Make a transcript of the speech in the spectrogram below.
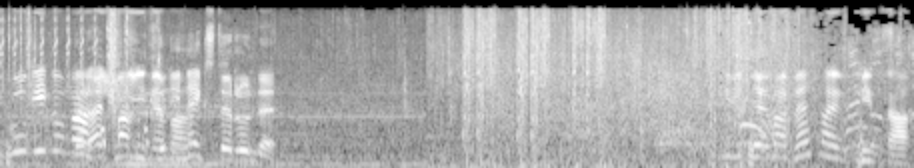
Team. Gemacht. Bereit machen für die nächste Runde. Die wird ja immer besser in Season 8.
